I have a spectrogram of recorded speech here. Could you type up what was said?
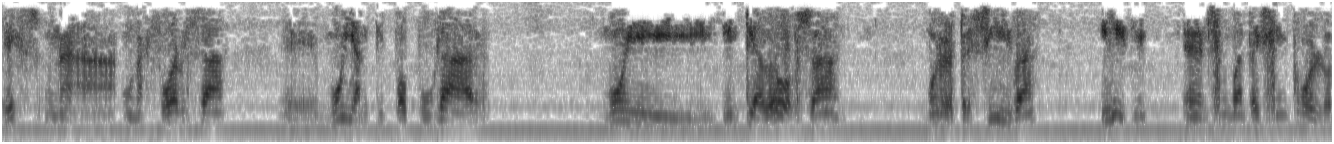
es una, una fuerza eh, muy antipopular, muy impiadosa, muy represiva, y en el 55 lo,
